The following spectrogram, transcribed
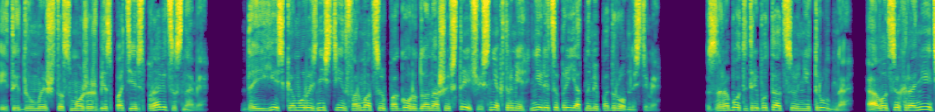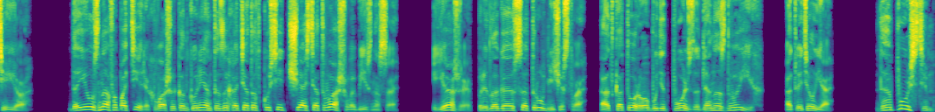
И ты думаешь, что сможешь без потерь справиться с нами? Да и есть кому разнести информацию по городу о нашей встрече с некоторыми нелицеприятными подробностями. Заработать репутацию нетрудно, а вот сохранить ее... Да и узнав о потерях, ваши конкуренты захотят откусить часть от вашего бизнеса. Я же предлагаю сотрудничество, от которого будет польза для нас двоих, ответил я. «Допустим.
